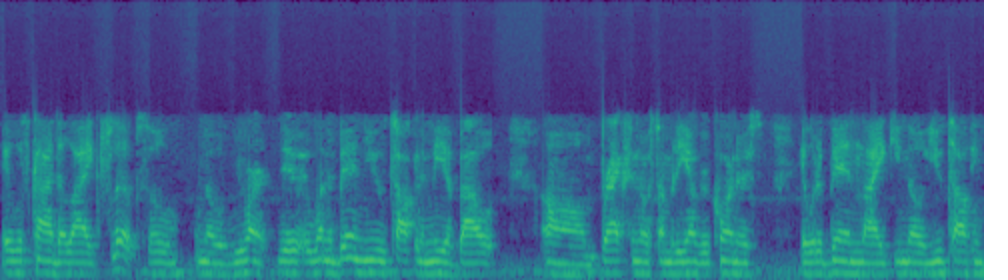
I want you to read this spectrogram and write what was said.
it was kind of like flipped. So you know, we weren't. It wouldn't have been you talking to me about um, Braxton or some of the younger corners. It would have been like you know you talking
